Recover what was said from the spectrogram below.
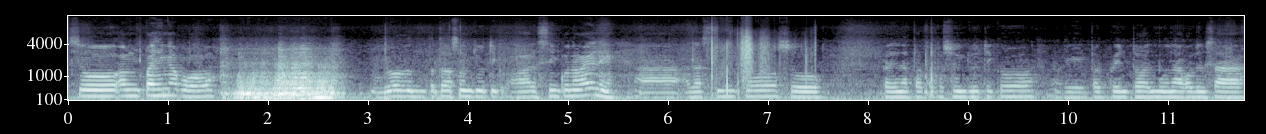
So, ang pahinga ko, ngayon, patapos ng duty ko, ah, alas 5 na ngayon eh. Ah, alas 5, so, kaya napatapos yung duty ko. Okay, pagkwentuhan muna ako dun sa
